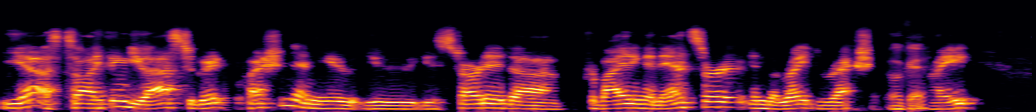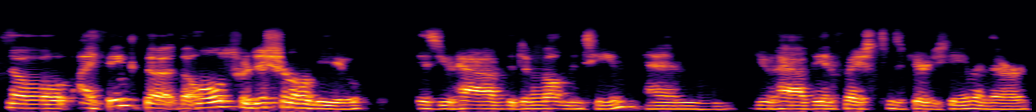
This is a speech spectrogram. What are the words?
Yeah, so I think you asked a great question, and you you you started uh, providing an answer in the right direction. Okay. Right. So I think the the old traditional view is you have the development team and you have the information security team, and they're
